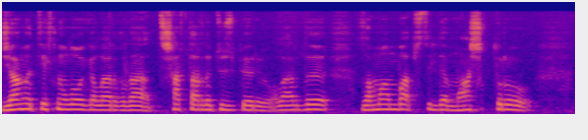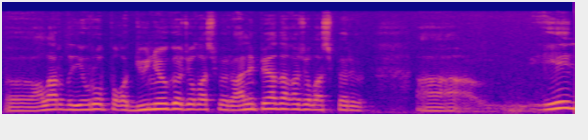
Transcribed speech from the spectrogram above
Жаңы технологияларга шарттарды түзүп берүү. Аларды заманбап стилде машыктыруу э, аларды европага дүйнөгө жол ачып берүү олимпиадага жол ачып берүү. Эл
